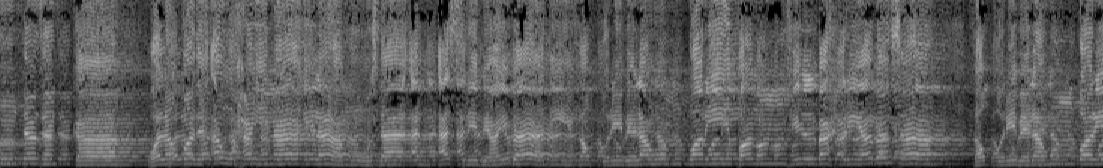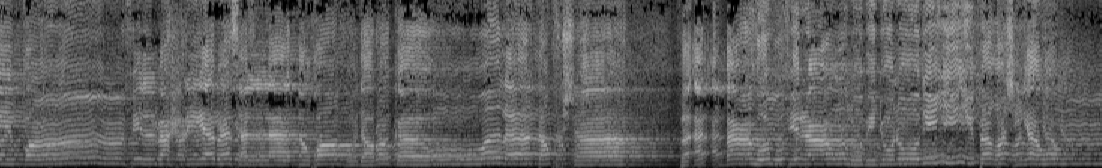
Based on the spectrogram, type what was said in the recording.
تزكى ولقد أوحينا إلى موسى أن أسر بعبادي فاضرب لهم طريقا في البحر يبسا. فاضرب لهم طريقا في البحر يبسا. لا تخاف دركا ولا تخشى. فأتبعهم فرعون بجنوده فغشيهم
